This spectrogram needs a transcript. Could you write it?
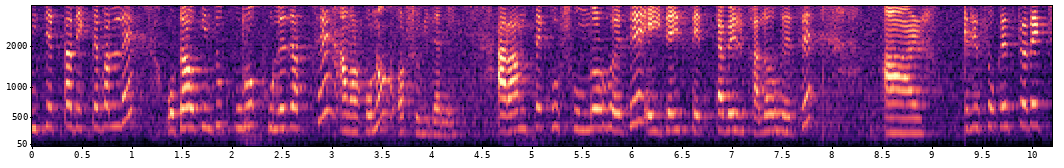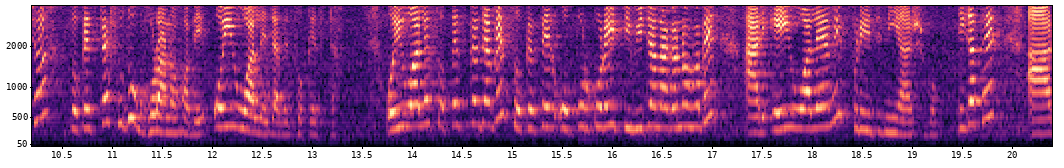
নিচেরটা দেখতে পারলে, ওটাও কিন্তু পুরো খুলে যাচ্ছে, আমার কোনো অসুবিধা নেই। আরামসে খুব সুন্দর হয়েছে, এইটাই সেটটা বেশ ভালো হয়েছে। আর এই যে শোকেসটা দেখছ? শোকেসটা শুধু ঘোরানো হবে। ওই ওয়ালে যাবে শোকেসটা। ওই ওয়ালে শোকেসটা যাবে, শোকেসের ওপর করেই টিভিটা লাগানো হবে আর এই ওয়ালে আমি ফ্রিজ নিয়ে আসব, ঠিক আছে? আর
